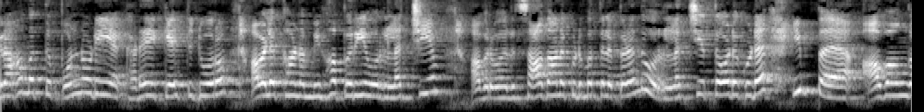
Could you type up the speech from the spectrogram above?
கிராமத்து பொண்ணுடைய கடையை கேட்டுட்டு வரோம். அவளுக்கான மிகப்பெரிய ஒரு லட்சியம் அவர் ஒரு சாதாரண குடும்பத்தில் பிறந்து ஒரு லட்சியத்தோடு கூட இப்போ அவங்க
